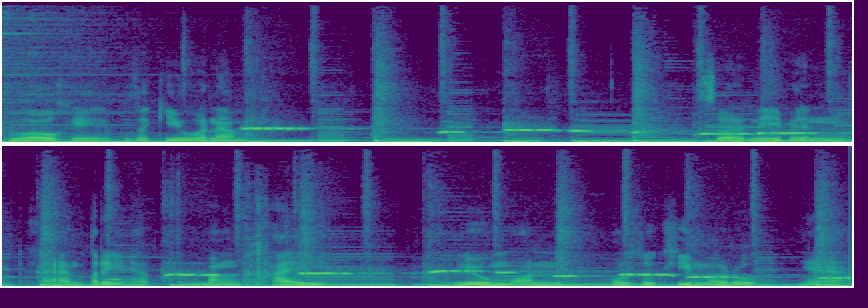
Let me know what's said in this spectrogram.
ถือว่าโอเค เป็นสกิลกระนำส่วนนี้เป็นแค่อันตรีครับ บังไคริวมอน โฮซุคิมารุเนี่ยฮะ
